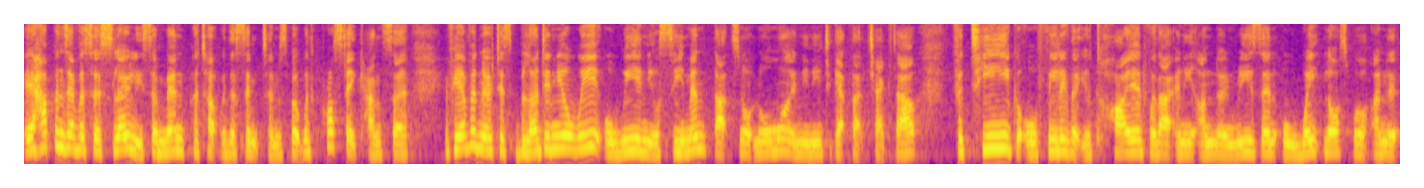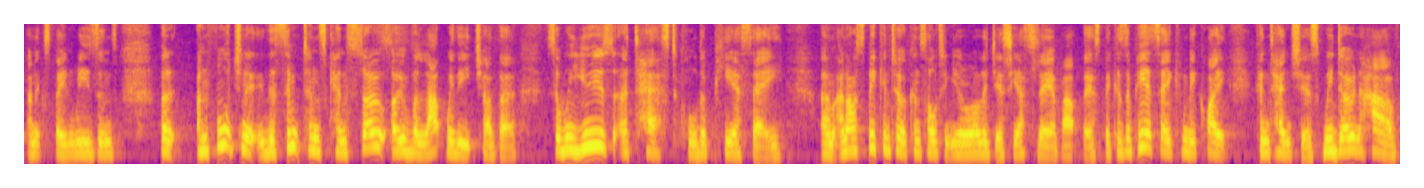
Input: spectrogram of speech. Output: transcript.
It happens ever so slowly, so men put up with the symptoms. But with prostate cancer, if you ever notice blood in your wee or wee in your semen, that's not normal and you need to get that checked out. Fatigue or feeling that you're tired without any unknown reason, or weight loss for un- unexplained reasons. But unfortunately, the symptoms can so overlap with each other. So we use a test called a PSA. Um, and I was speaking to a consultant urologist yesterday about this because the PSA can be quite contentious. We don't have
